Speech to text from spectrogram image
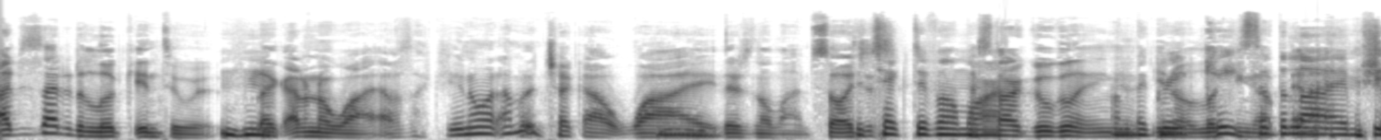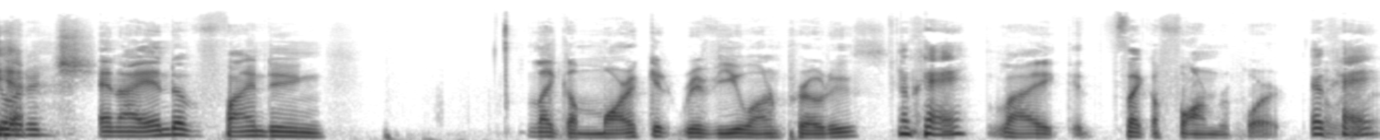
I decided to look into it. Mm-hmm. Like I don't know why. I was like, you know what? I'm gonna check out why there's no lime. So I just Omar I start googling on the and, you great know, looking case of the and I- lime yeah. shortage. and I end up finding like a market review on produce. Okay. Like it's like a farm report. Okay.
